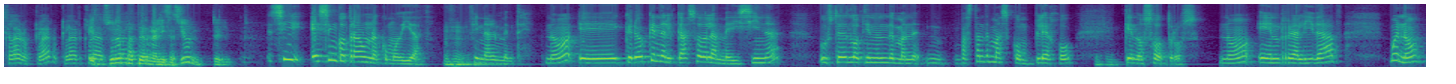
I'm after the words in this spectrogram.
Claro, claro, claro. claro es una paternalización. Sí, es encontrar una comodidad, finalmente, ¿no? Eh, creo que en el caso de la medicina, ustedes lo tienen de bastante más complejo que nosotros, ¿no? En realidad, bueno,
